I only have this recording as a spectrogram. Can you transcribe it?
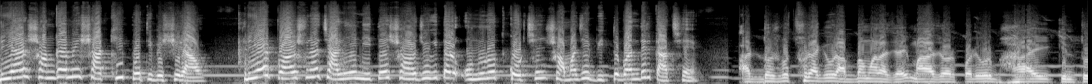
রিয়ার সংগ্রামের সাক্ষী প্রতিবেশীরাও রিয়ার পড়াশোনা চালিয়ে নিতে সহযোগিতার অনুরোধ করছেন সমাজের বিত্তবানদের কাছে। আট দশ বছর আগে ওর আব্বা মারা যায়, মারা যাওয়ার পরে ওর ভাই কিন্তু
